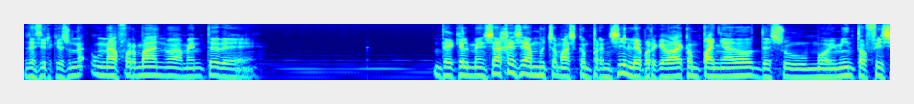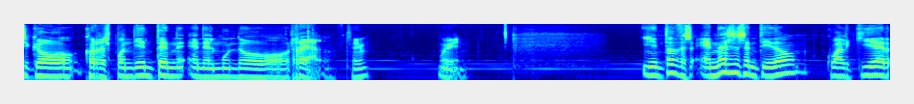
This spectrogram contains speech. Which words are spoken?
Es decir, que es una, una forma nuevamente de, de que el mensaje sea mucho más comprensible porque va acompañado de su movimiento físico correspondiente en, el mundo real. ¿sí? Muy bien. Y entonces, en ese sentido, cualquier,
